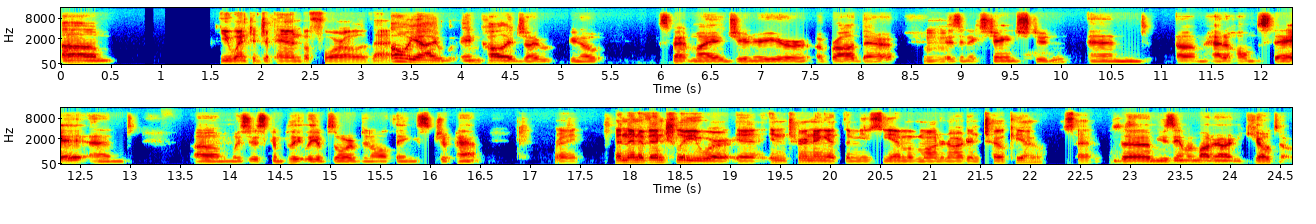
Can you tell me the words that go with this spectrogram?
Um, you went to Japan before all of that? Oh yeah, I, in college, I you know spent my junior year abroad there mm-hmm. as an exchange student and um, had a homestay and um, was just completely absorbed in all things Japan. Right. And then eventually you were uh, interning at the Museum of Modern Art in Tokyo. Is that the Museum of Modern Art in Kyoto?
